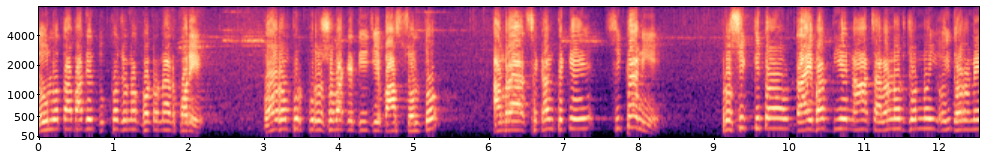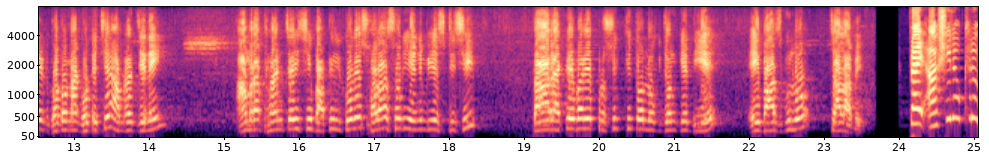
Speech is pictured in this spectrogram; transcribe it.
দৌলতাবাদের দুঃখজনক ঘটনার পরে বহরমপুর পুরসভাকে দিয়ে যে বাস চলতো, আমরা সেখান থেকে শিক্ষা নিয়ে প্রশিক্ষিত ড্রাইভার দিয়ে না চালানোর জন্যই ওই ধরনের ঘটনা ঘটেছে, আমরা জেনেই। আমরা ফ্র্যাঞ্চাইজি বাতিল করে সরাসরি এনবিএসটিসি তার একেবারে প্রশিক্ষিত লোকজনকে দিয়ে এই বাসগুলো চালাবে। প্রায় আশি লক্ষেরও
